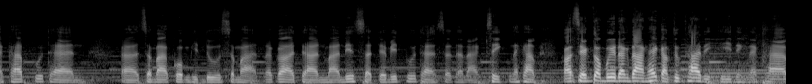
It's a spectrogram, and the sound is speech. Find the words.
นะครับผู้แทนสมาคมฮินดูสมาร์ทแล้วก็อาจารย์มานิสสัจมิตรผู้แทนศาสนาซิกนะครับขอเสียงตบมือดัง ๆ ให้กับทุกท่านอีกทีหนึ่งนะครับ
